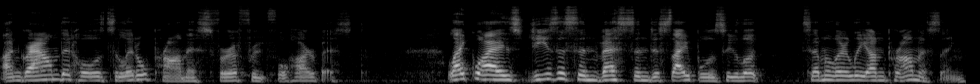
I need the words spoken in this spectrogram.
on ground that holds little promise for a fruitful harvest. Likewise, Jesus invests in disciples who look similarly unpromising.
